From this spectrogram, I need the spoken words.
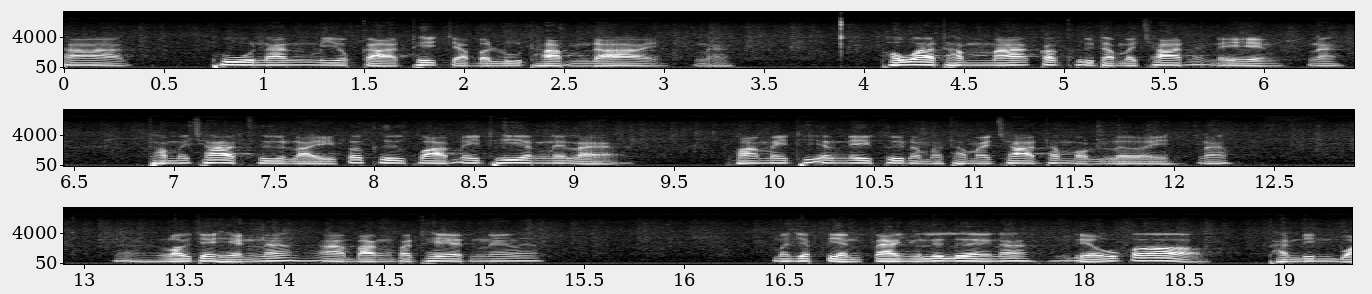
ชาติ ผู้นั้นมีโอกาสที่จะบรรลุธรรมได้นะ เพราะว่าธรรมะก็คือธรรมชาตินั่นเองนะธรรมชาติคืออะไรก็คือความไม่เที่ยงนี่แหละ ความไม่เที่ยงนี่คือธรรมธรรมชาติทั้งหมดเลยนะเราจะเห็นนะบางประเทศเนี่ยนะมันจะเปลี่ยนแปลงอยู่เรื่อยๆนะเดี๋ยวก็แผ่นดินไหว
